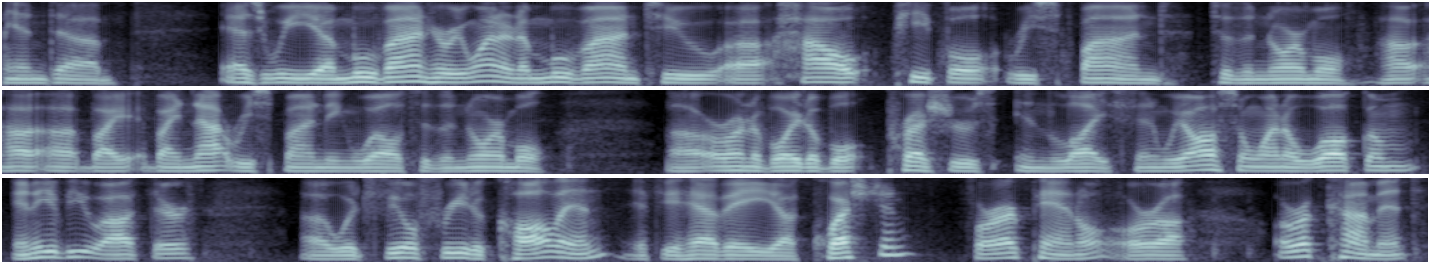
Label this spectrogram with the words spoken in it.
and uh, as we uh, move on here, we wanted to move on to uh, how people respond to the normal, how, how, uh, by, by not responding well to the normal uh, or unavoidable pressures in life. And we also want to welcome any of you out there uh, would feel free to call in if you have a, question for our panel or a, or a comment,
